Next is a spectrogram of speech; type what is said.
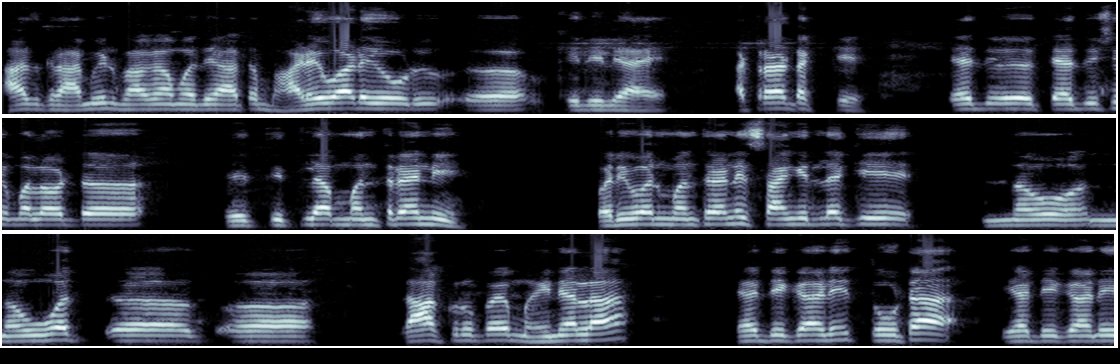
आज ग्रामीण भागामध्ये आता भाडेवाढ एवढी केलेली आहे. अठरा टक्के. त्या त्या दिवशी मला वाटतं तिथल्या मंत्र्यांनी परिवहन मंत्र्यांनी सांगितलं की नव नव्वद लाख रुपये महिन्याला या ठिकाणी तोटा या ठिकाणी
